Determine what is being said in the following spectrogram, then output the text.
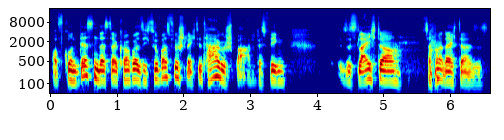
aufgrund dessen, dass der Körper sich sowas für schlechte Tage spart. Deswegen ist es leichter, sag mal leichter, ist es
